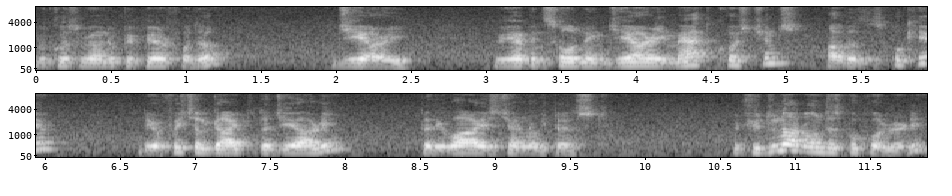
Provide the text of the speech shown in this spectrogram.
because we want to prepare for the GRE. We have been solving GRE math questions out of this book here, the official guide to the GRE, the revised general test. If you do not own this book already,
